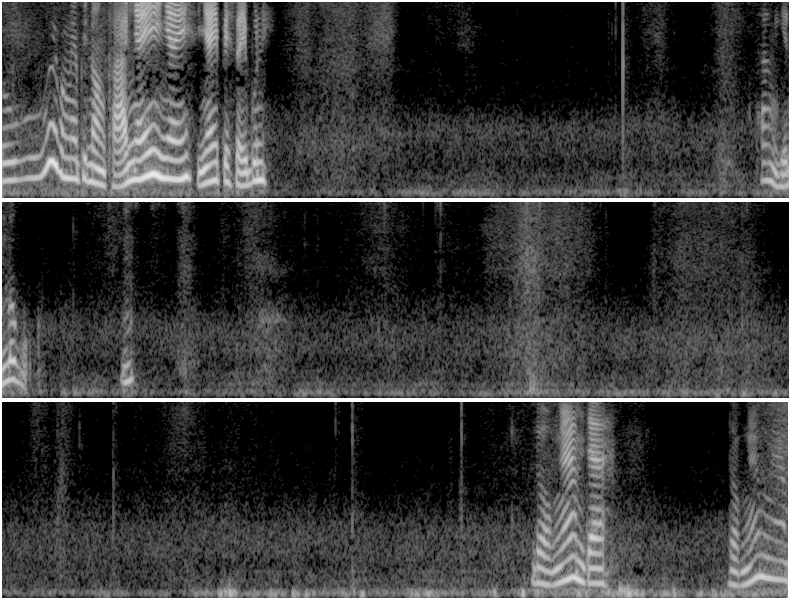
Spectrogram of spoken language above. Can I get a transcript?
ดูบางใน พี่น้องขาใหญ่ใหญ่สิใหญ่ไปใส่บุญทางเห็นบ่บุอื้อดอกงามจ้ะ ดอกงามงาม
